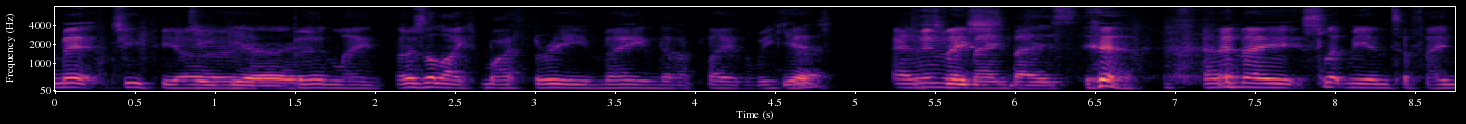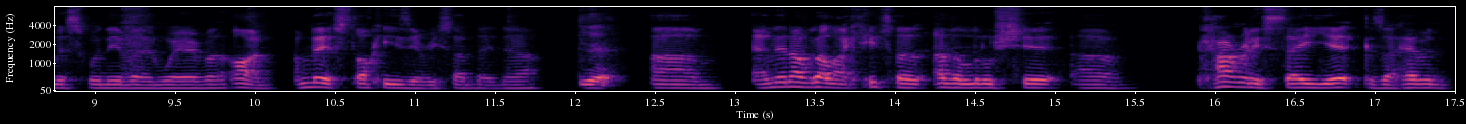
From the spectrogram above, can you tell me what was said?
Met, GPO, GPO. Burn Lane. Those are like my three main that I play in the weekends. And then three they main bays. yeah, and then they slip me into famous whenever and wherever. Oh, I'm- I'm there stockies every Sunday now. Yeah, Um, and then I've got like heaps of other little shit. Um, I can't really say yet because I haven't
